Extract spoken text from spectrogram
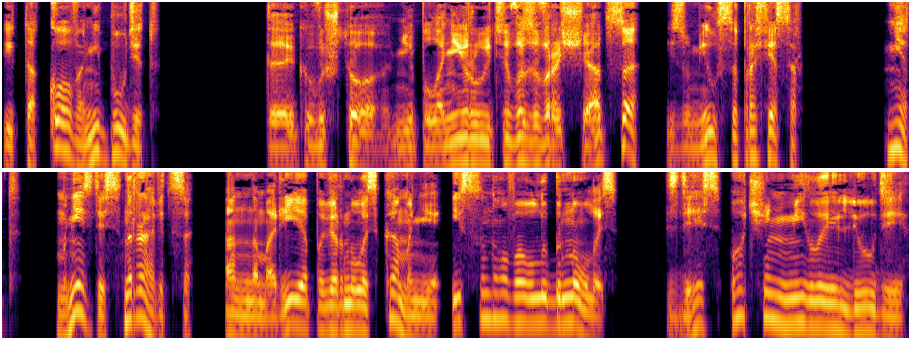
и такого не будет». «Так вы что, не планируете возвращаться?» – изумился профессор. «Нет, мне здесь нравится». Анна-Мария повернулась ко мне и снова улыбнулась. Здесь очень милые люди.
